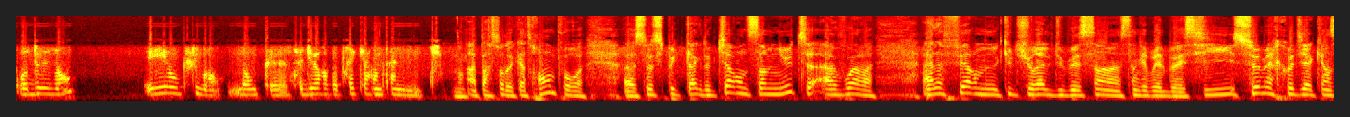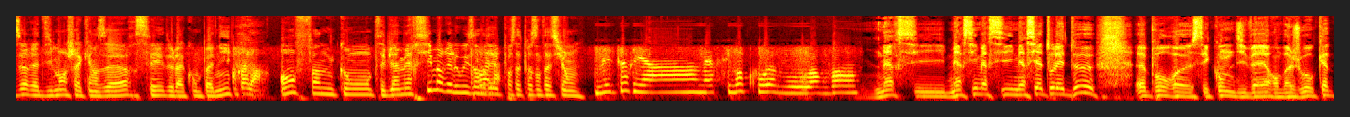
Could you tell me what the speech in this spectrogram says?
aux 2 ans et aux plus grands. Donc, euh, ça dure à peu près 45 minutes. Donc, à partir de 4 ans, pour euh, ce spectacle de 45 minutes, à voir à la ferme culturelle du Bessin à Saint-Gabriel-Bessy, ce mercredi à 15h et dimanche à 15h, c'est de la compagnie. Voilà. En fin de compte, eh bien, merci Marie-Louise André Voilà. pour cette présentation. Mais de rien. Merci beaucoup à vous. Au revoir. Merci, merci, merci, merci à tous les deux euh, pour ces contes d'hiver. On va jouer au cade-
